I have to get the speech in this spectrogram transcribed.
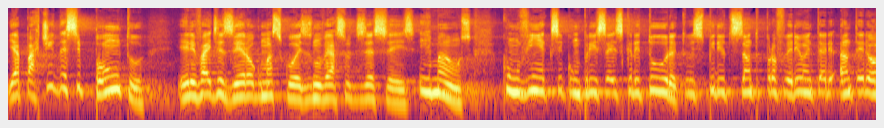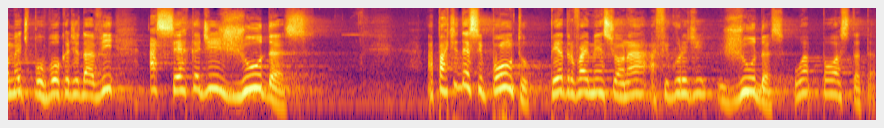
e a partir desse ponto, ele vai dizer algumas coisas no verso 16: Irmãos, convinha que se cumprisse a Escritura, que o Espírito Santo proferiu anteriormente por boca de Davi acerca de Judas. A partir desse ponto, Pedro vai mencionar a figura de Judas, o apóstata.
